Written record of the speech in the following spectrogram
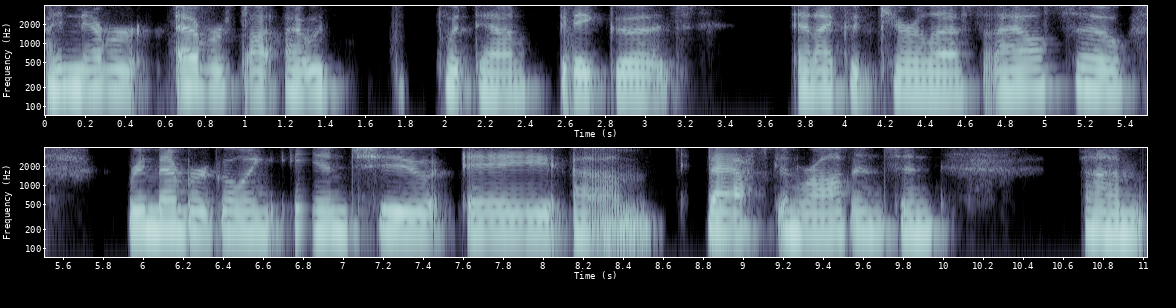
I never ever thought I would put down baked goods and I could care less. I also remember going into a um, Baskin Robbins and um,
